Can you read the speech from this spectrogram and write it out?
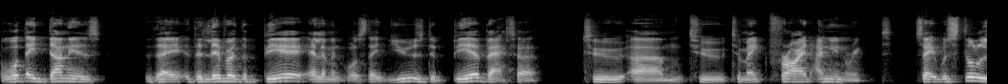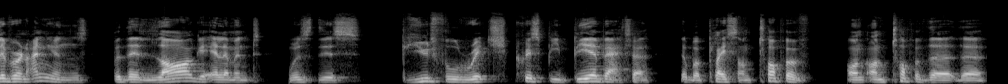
But what they'd done is they the liver, the beer element was they'd used a beer batter to um, to to make fried onion rings. So it was still liver and onions, but the lager element was this beautiful, rich, crispy beer batter that were placed on top of on on top of the the,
